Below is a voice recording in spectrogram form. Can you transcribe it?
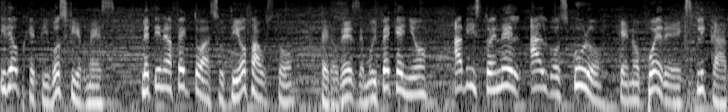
y de objetivos firmes. Le tiene afecto a su tío Fausto, pero desde muy pequeño ha visto en él algo oscuro que no puede explicar.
